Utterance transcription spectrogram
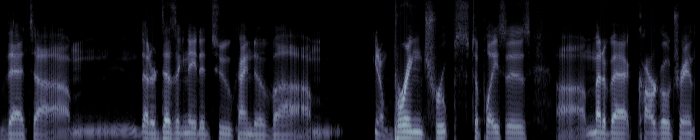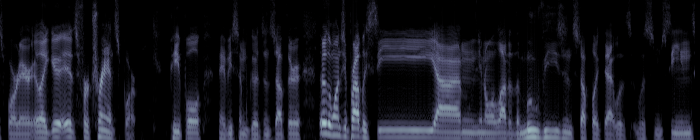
that um, that are designated to kind of um, you know bring troops to places, uh, medevac, cargo transport area. Like it's for transport people, maybe some goods and stuff. They're they're the ones you probably see on you know a lot of the movies and stuff like that with with some scenes.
